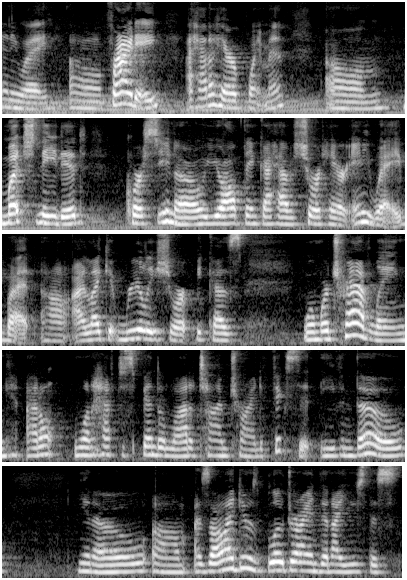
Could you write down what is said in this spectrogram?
anyway, uh, Friday I had a hair appointment, um, much needed. Of course, you know you all think I have short hair anyway, but uh, I like it really short because when we're traveling, I don't want to have to spend a lot of time trying to fix it, even though, you know, um, as all I do is blow dry and then I use this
